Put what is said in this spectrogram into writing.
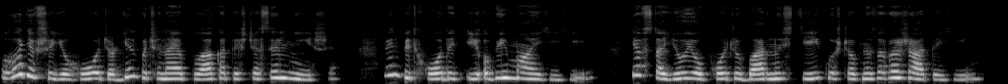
Угледівши його, Джордін починає плакати ще сильніше. Він підходить і обіймає її. Я встаю і обходжу барну стійку, щоб не заважати їм.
